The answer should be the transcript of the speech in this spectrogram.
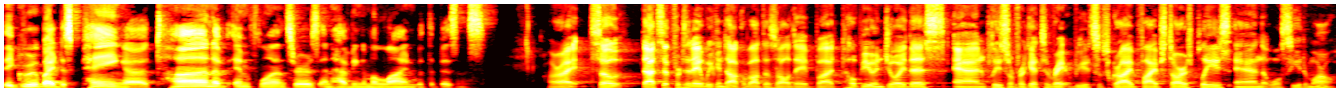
They grew by just paying a ton of influencers and having them aligned with the business. All right. So that's it for today. We can talk about this all day, but hope you enjoyed this. And please don't forget to rate, review, subscribe, five stars, please. And we'll see you tomorrow.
